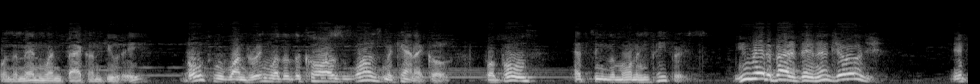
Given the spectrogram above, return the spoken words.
when the men went back on duty, both were wondering whether the cause was mechanical, for both had seen the morning papers. You read about it then, huh, George? It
